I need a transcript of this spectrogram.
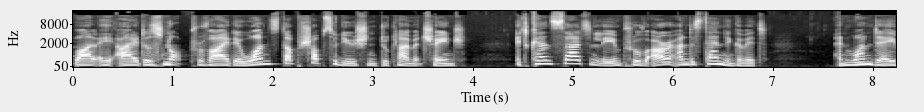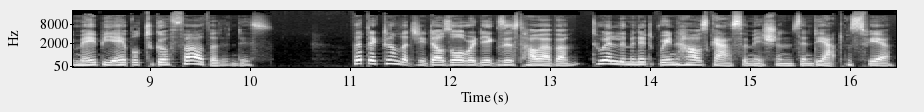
while AI does not provide a one stop shop solution to climate change, it can certainly improve our understanding of it, and one day may be able to go further than this. The technology does already exist, however, to eliminate greenhouse gas emissions in the atmosphere.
